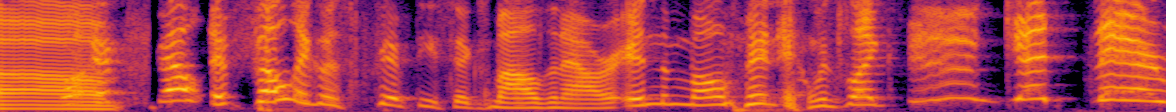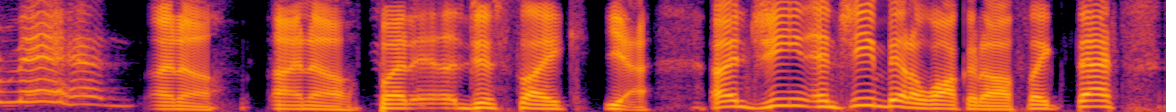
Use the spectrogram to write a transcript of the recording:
well, Um, it felt it felt like it was 56 miles an hour. In the moment, it was like, "Mm, get there, man. I know, I know, but uh, just like yeah, and Jean and Jean better walk it off. Like that's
